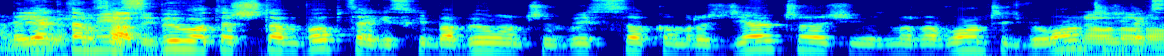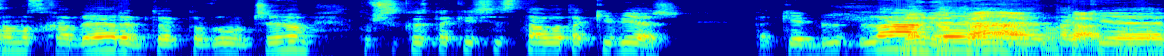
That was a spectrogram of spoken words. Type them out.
Ale jak tam osady. jest, było też tam w opcjach jest chyba wyłącz wysoką rozdzielczość, i można włączyć, wyłączyć No, no, i tak no. samo z HDR-em, to jak to wyłączyłem, to wszystko jest takie się stało takie, wiesz, takie bl- blade, No, no tak, no tak, takie, no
